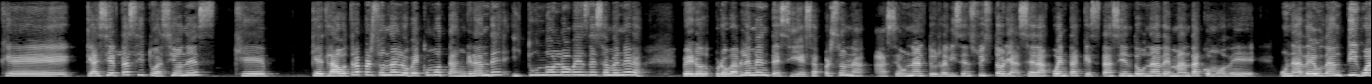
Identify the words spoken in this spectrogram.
que, que hay ciertas situaciones que que la otra persona lo ve como tan grande y tú no lo ves de esa manera. Pero probablemente si esa persona hace un alto y revisa en su historia, se da cuenta que está haciendo una demanda como de una deuda antigua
